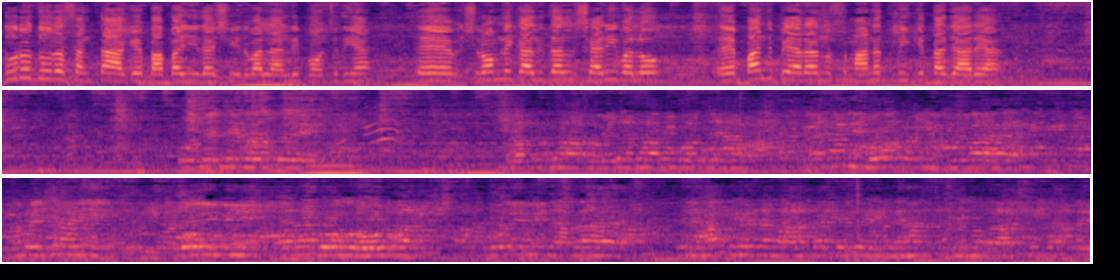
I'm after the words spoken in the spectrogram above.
ਦੂਰੋਂ ਦੂਰੋਂ ਸੰਗਤਾਂ ਆ ਕੇ ਬਾਬਾ ਜੀ ਦਾ ਆਸ਼ੀਰਵਾਦ ਲੈਣ ਲਈ ਪਹੁੰਚਦੀਆਂ। ਇਹ ਸ਼੍ਰੋਮਣੀ ਅਕਾਲੀ ਦਲ ਸ਼ਹਿਰੀ ਵੱਲੋਂ ਇਹ ਪੰਜ ਪਿਆਰਿਆਂ ਨੂੰ ਸਨਮਾਨਿਤ ਵੀ ਕੀਤਾ ਜਾ ਰਿਹਾ। ਹਮੇਸ਼ਾ ਹੀ ਕੋਈ ਵੀ ਇਹਨਾਂ ਕੋਲ ਲੋੜਵੰਦ ਕੋਈ ਵੀ ਜਾਂਦਾ ਹੈ ਤੇ ਹੱਥ ਦੇ ਨਾਲ ਲੈ ਕੇ ਦੇਖਦੇ ਹਨ ਅਸੀਂ ਮਦਰਾਸੀ ਕਰਦੇ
